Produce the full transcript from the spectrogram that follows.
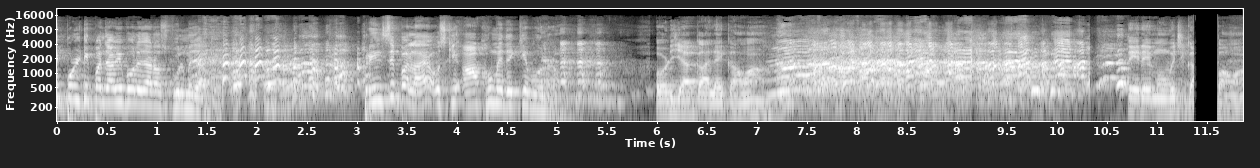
उल्टी पुल्टी पंजाबी बोले जा रहा हूँ स्कूल में जाके। प्रिंसिपल आया, उसकी आँखों में देख के बोल रहा हूँ। जा काले कावा। तेरे मुँह गंद पावां।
